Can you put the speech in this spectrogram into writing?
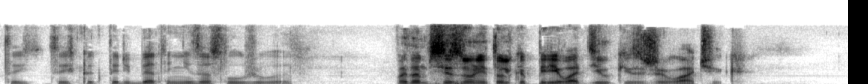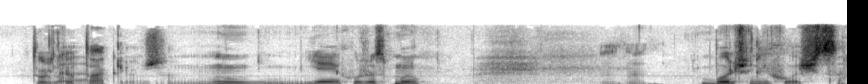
То есть, то есть как-то ребята не заслуживают. В этом сезоне только переводилки с жвачек. Только Да. так, Леша. Ну, я их уже смыл. Больше не хочется.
